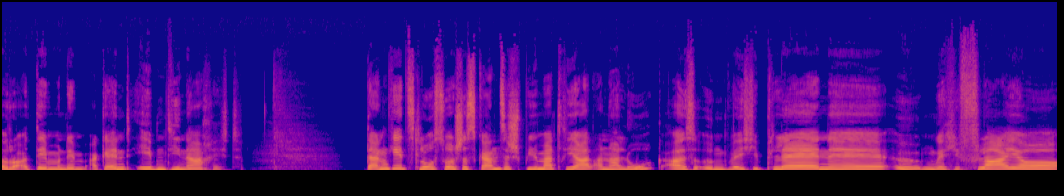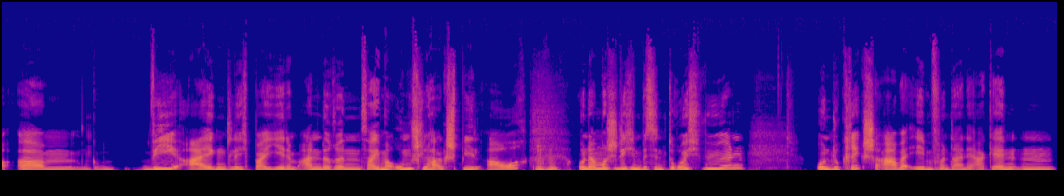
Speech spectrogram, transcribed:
oder dem und dem Agent eben die Nachricht. Dann geht's los, du hast das ganze Spielmaterial analog, also irgendwelche Pläne, irgendwelche Flyer, ähm, wie eigentlich bei jedem anderen, sag ich mal, Umschlagspiel auch. Und da musst du dich ein bisschen durchwühlen und du kriegst aber eben von deinen Agenten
